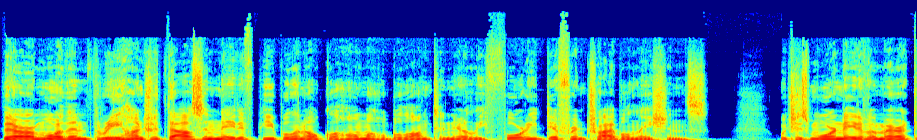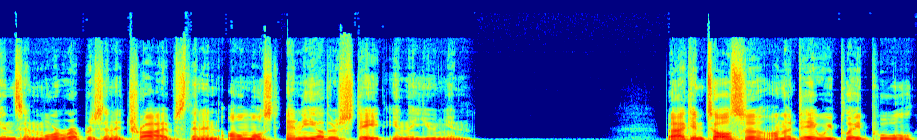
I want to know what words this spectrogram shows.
There are more than 300,000 Native people in Oklahoma who belong to nearly 40 different tribal nations, which is more Native Americans and more represented tribes than in almost any other state in the Union. Back in Tulsa, on the day we played pool,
